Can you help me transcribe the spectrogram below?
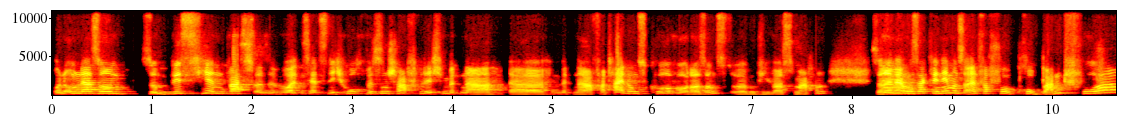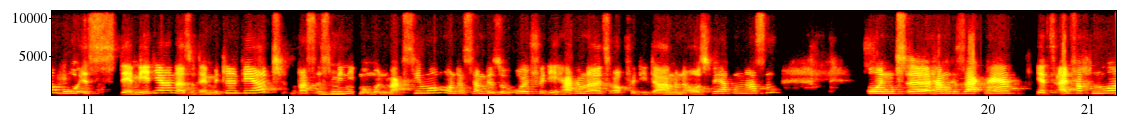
Und um da so, so ein bisschen was, also wir wollten es jetzt nicht hochwissenschaftlich mit einer, äh, mit einer Verteilungskurve oder sonst irgendwie was machen, sondern wir haben gesagt, wir nehmen uns einfach vor, pro Band vor, wo ist der Median, also der Mittelwert, was ist mhm. Minimum und Maximum. Und das haben wir sowohl für die Herren als auch für die Damen auswerten lassen und äh, haben gesagt, naja, jetzt einfach nur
